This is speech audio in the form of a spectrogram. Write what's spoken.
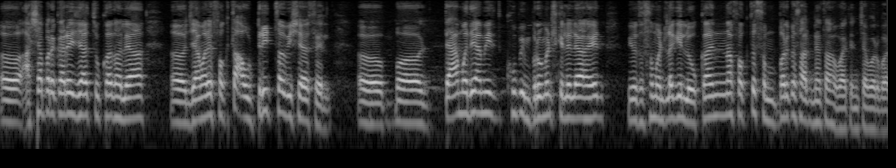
अशा प्रकारे ज्या चुका झाल्या ज्यामध्ये फक्त आउटरीचचा विषय असेल त्यामध्ये आम्ही खूप इम्प्रूव्हमेंट्स केलेले आहेत. मी जसं म्हटलं की लोकांना फक्त संपर्क साधण्याचा हवा आहे त्यांच्याबरोबर.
